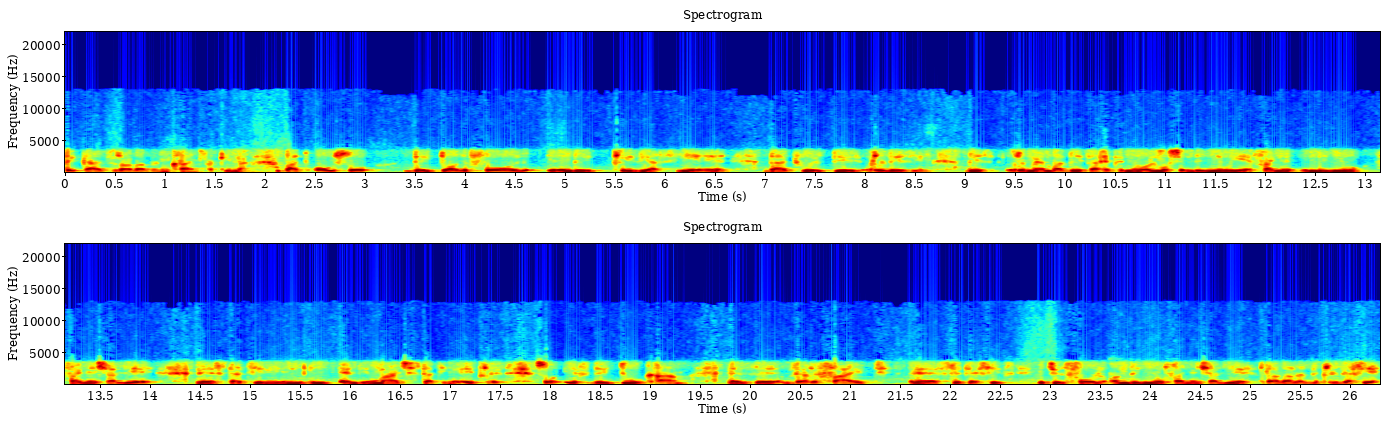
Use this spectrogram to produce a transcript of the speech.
figures rather than crimes, Sakina. But also they don't fall in the previous year that will be releasing. This, remember, these are happening almost in the new year, in the new financial year, uh, starting in, in, ending March, starting April. So if they do come as uh, verified uh, statistics, it will fall on the new financial year rather than the previous year.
